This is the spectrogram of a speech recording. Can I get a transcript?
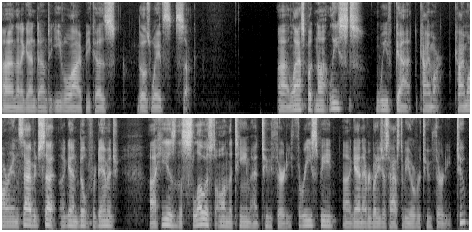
Uh, and then again down to Evil Eye because those waves suck. Uh, last but not least, we've got Kymar. Kymar in Savage set, again built for damage. Uh, he is the slowest on the team at 233 speed. Uh, again, everybody just has to be over 232.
